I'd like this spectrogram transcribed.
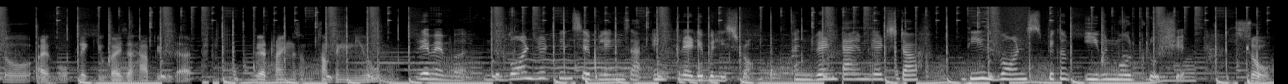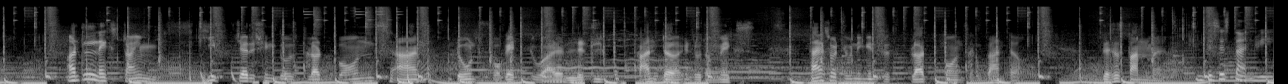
so i hope like you guys are happy with that we are trying some, something new Remember, the bonds between siblings are incredibly strong. And when time gets tough, these bonds become even more crucial. so until next time keep cherishing those blood bonds and don't forget to add a little banter into the mix. Thanks for tuning in to blood bonds and banter. This is tanmay. This is Tanvi.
